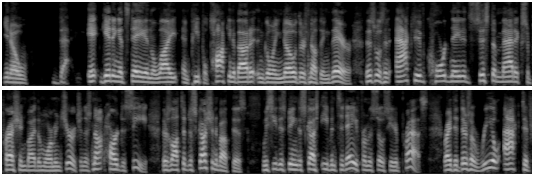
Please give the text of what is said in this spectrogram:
you know that it getting its day in the light and people talking about it and going, no, there's nothing there. This was an active, coordinated, systematic suppression by the Mormon church. And it's not hard to see. There's lots of discussion about this. We see this being discussed even today from Associated Press, right? That there's a real active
